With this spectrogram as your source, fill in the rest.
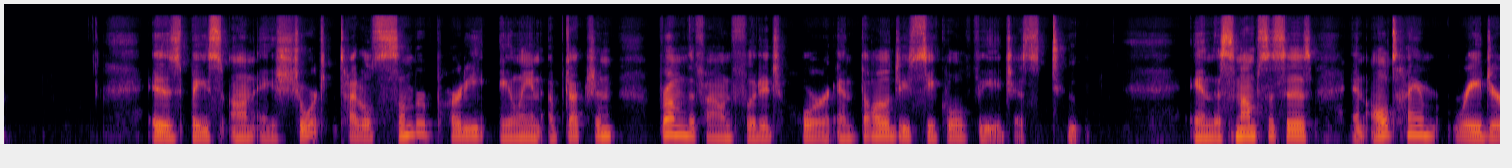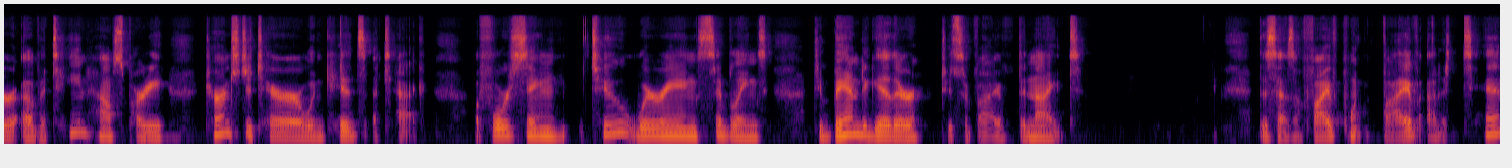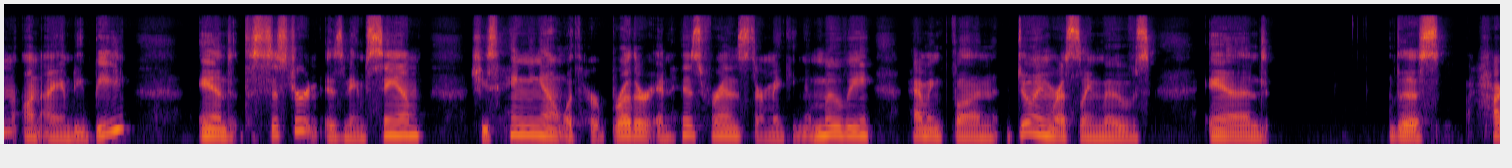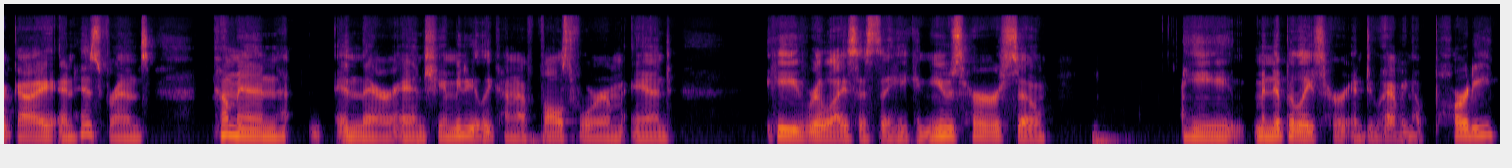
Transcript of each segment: It is based on a short titled Slumber Party Alien Abduction from the found footage horror anthology sequel VHS 2. And the synopsis is an all time rager of a teen house party turns to terror when kids attack, forcing two worrying siblings to band together to survive the night. This has a 5.5 out of 10 on IMDb, and the sister is named Sam. She's hanging out with her brother and his friends. They're making a movie, having fun, doing wrestling moves, and this hot guy and his friends come in in there and she immediately kind of falls for him and he realizes that he can use her so he manipulates her into having a party.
